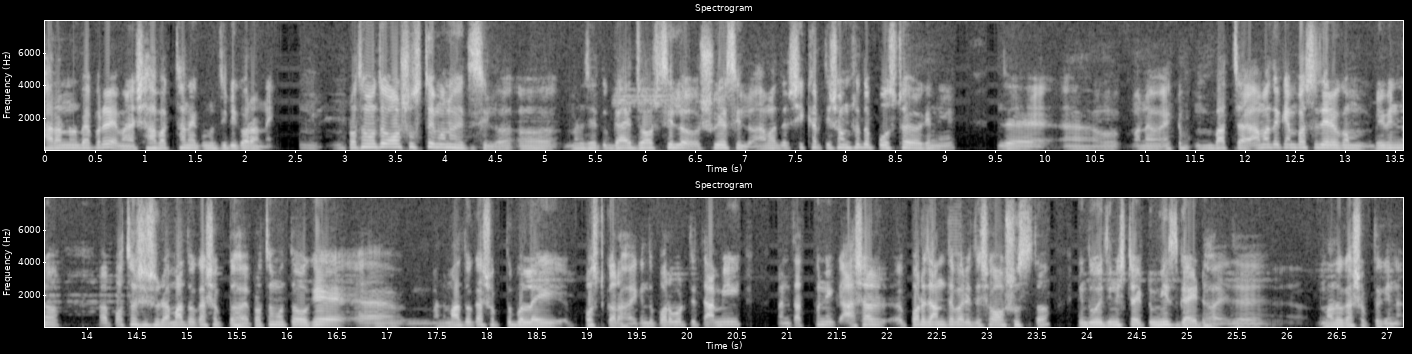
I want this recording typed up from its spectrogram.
হারানোর ব্যাপারে মানে শাহবাগ থানায় কোনো জিডি করা নাই। প্রথমত অসুস্থই মনে হইতেছিল মানে যেহেতু গায়ে জ্বর ছিল শুয়েছিল। আমাদের শিক্ষার্থী সংসদও পোস্ট হয় ওখানে যে আহ, মানে একটা বাচ্চা আমাদের ক্যাম্পাসে যেরকম বিভিন্ন পথ শিশুরা মাদকাসক্ত হয় প্রথমত ওকে মানে মাদকাসক্ত বলেই পোস্ট করা হয়। কিন্তু পরবর্তীতে আমি মানে তাৎক্ষণিক আসার পরে জানতে পারি যে সে অসুস্থ কিন্তু ওই জিনিসটা একটু মিসগাইড হয় যে মাদকাসক্ত কিনা।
